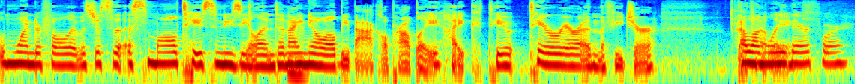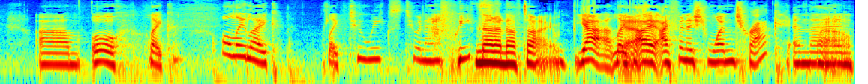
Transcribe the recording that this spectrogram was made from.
wonderful. It was just a, a small taste of New Zealand, and I know I'll be back. I'll probably hike Te- Tararera in the future. How long were you there for? Um, oh, like only like like two weeks, two and a half weeks. Not enough time. Yeah, like Yeah. I, I finished one trek and then Wow.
